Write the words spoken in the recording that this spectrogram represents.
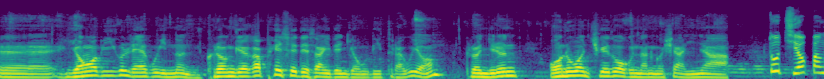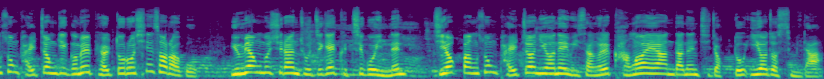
영업이익을 내고 있는 그런 게가 폐쇄 대상이 된 경우도 있더라고요. 그런 일은 어느 원칙에도 어긋나는 것이 아니냐. 또 지역방송 발전기금을 별도로 신설하고 유명무실한 조직에 그치고 있는 지역방송 발전위원회 위상을 강화해야 한다는 지적도 이어졌습니다.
